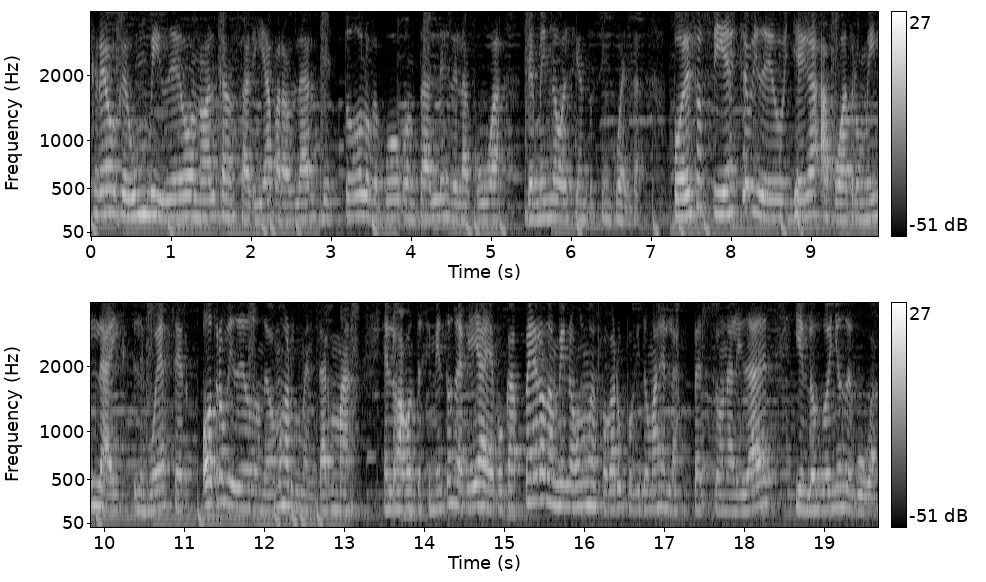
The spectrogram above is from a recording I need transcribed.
Creo que un video no alcanzaría para hablar de todo lo que puedo contarles de la Cuba de 1950. Por eso si este video llega a 4000 likes, les voy a hacer otro video donde vamos a argumentar más en los acontecimientos de aquella época, pero también nos vamos a enfocar un poquito más en las personalidades y en los dueños de Cuba.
